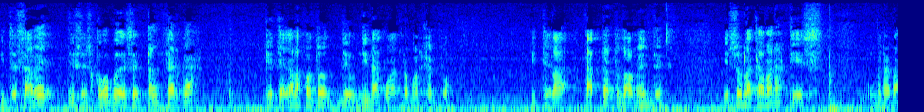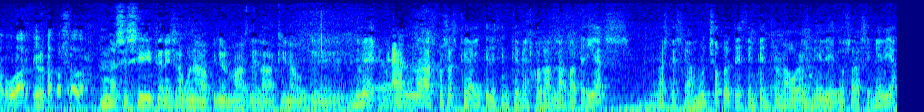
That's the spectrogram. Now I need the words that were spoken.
Y te sale, dices, ¿cómo puede ser tan cerca que te haga la foto de un DIN A4, por ejemplo? y te la capta totalmente. Y eso es la cámara que es un gran angular es una pasada. No sé si tenéis alguna opinión más de la keynote de... Hay una de las cosas que hay que dicen que mejoran las baterías. No es que sea mucho, pero te dicen que entre una hora y media y dos horas y media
